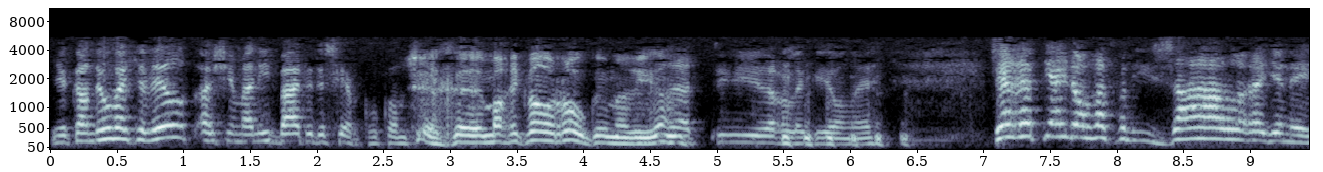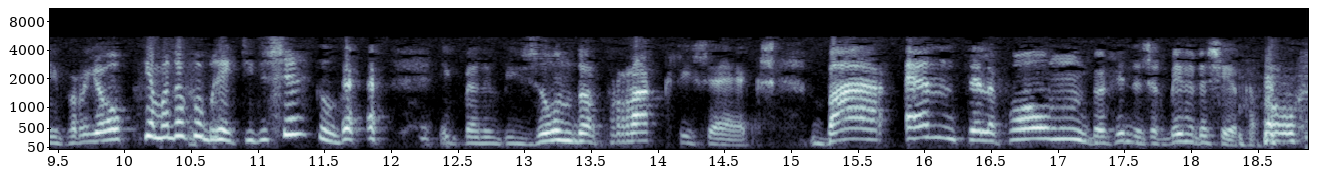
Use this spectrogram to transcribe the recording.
Je kan doen wat je wilt als je maar niet buiten de cirkel komt. Zeg, eh, mag ik wel roken, Maria? Natuurlijk, jongen. Zeg, heb jij nog wat van die zalige jenever, Joop? Ja, maar dan verbreekt hij de cirkel. Ik ben een bijzonder praktische heks. Bar en telefoon bevinden zich binnen de cirkel. Oh,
